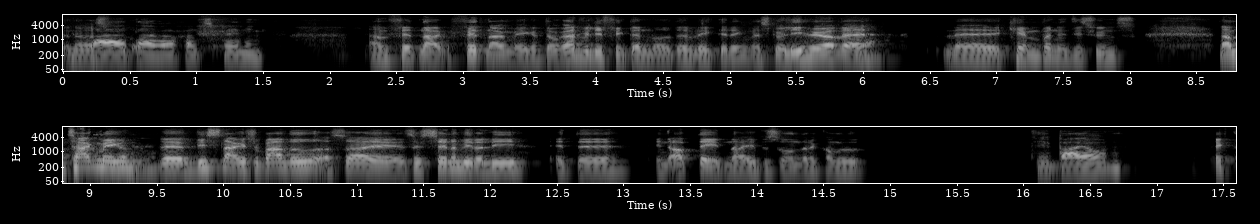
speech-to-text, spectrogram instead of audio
Den er der, også... er, der er i hvert fald spænding. Jamen, fedt nok, fedt nok, Mikkel. Det var godt, vi lige fik den med. Det er vigtigt, ikke? Man skal jo lige høre, hvad, ja. hvad kæmperne de synes. Nå, men tak, Mikkel. Øh, Vi snakkes jo bare ved, og så, øh, så sender vi dig lige et, øh, en update, når episoden den er kommet ud. Det er bare i orden. Perfekt.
